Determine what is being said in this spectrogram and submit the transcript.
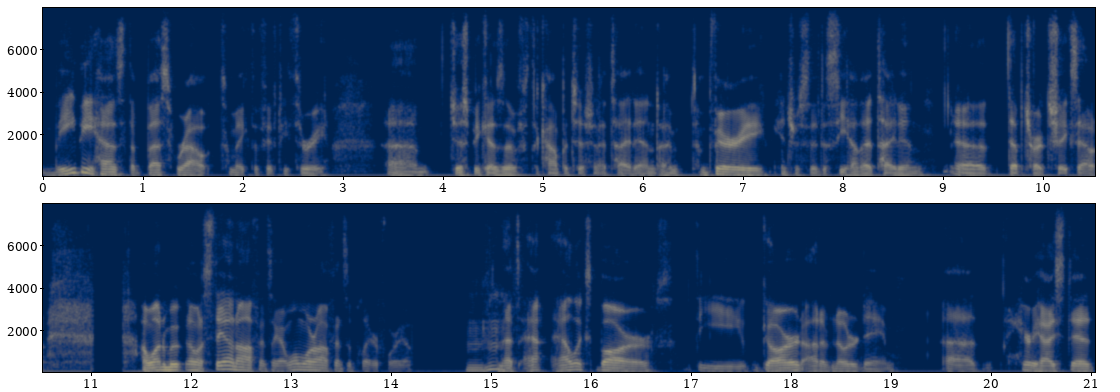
maybe has the best route to make the 53 um, just because of the competition at tight end. I'm, I'm very interested to see how that tight end uh, depth chart shakes out. I want to move. I want to stay on offense. I got one more offensive player for you. Mm-hmm. And that's a- Alex Bars, the guard out of Notre Dame. Uh, Harry Hiestand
